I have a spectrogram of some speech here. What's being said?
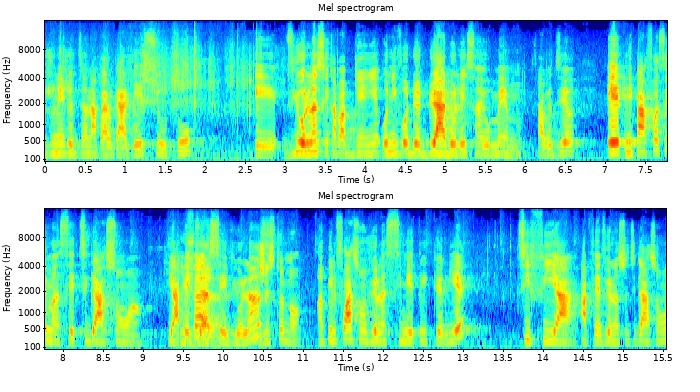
je ne dis pas regarder surtout et violence est capable de gagner au niveau de deux adolescents eux-mêmes. Mm-hmm. Ça veut dire et n'est pas forcément ces petits garçons hein, qui a exercé violence. Justement. En pile fois son violence symétrique que lié. Petit fille a fait violence sur petit garçon,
